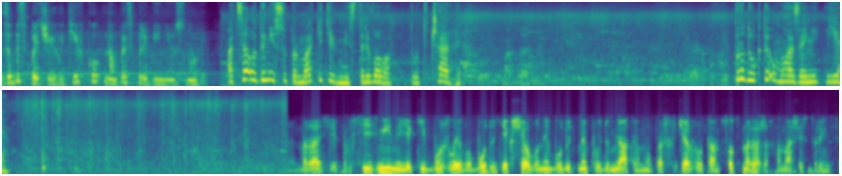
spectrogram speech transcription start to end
забезпечує готівку на безперебійній основі. А це один із супермаркетів міста Львова. Тут черги. Продукти у магазині є. Наразі про всі зміни, які можливо будуть, якщо вони будуть, ми повідомлятимемо в першу чергу там в соцмережах на нашій сторінці.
